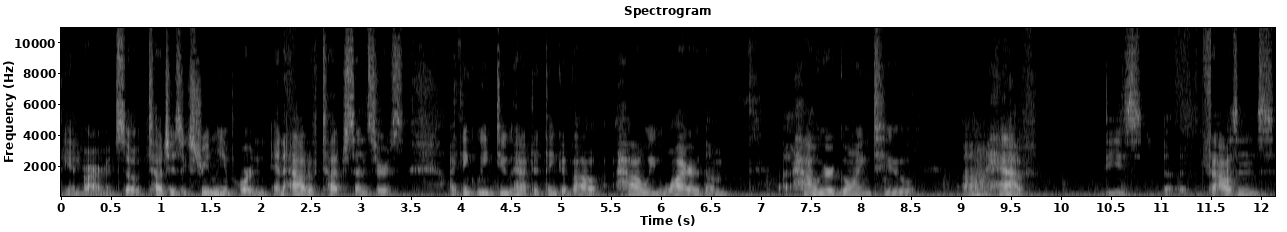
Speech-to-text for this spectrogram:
the environment. So touch is extremely important. And out of touch sensors, I think we do have to think about how we wire them, uh, how we're going to um, have these thousands.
